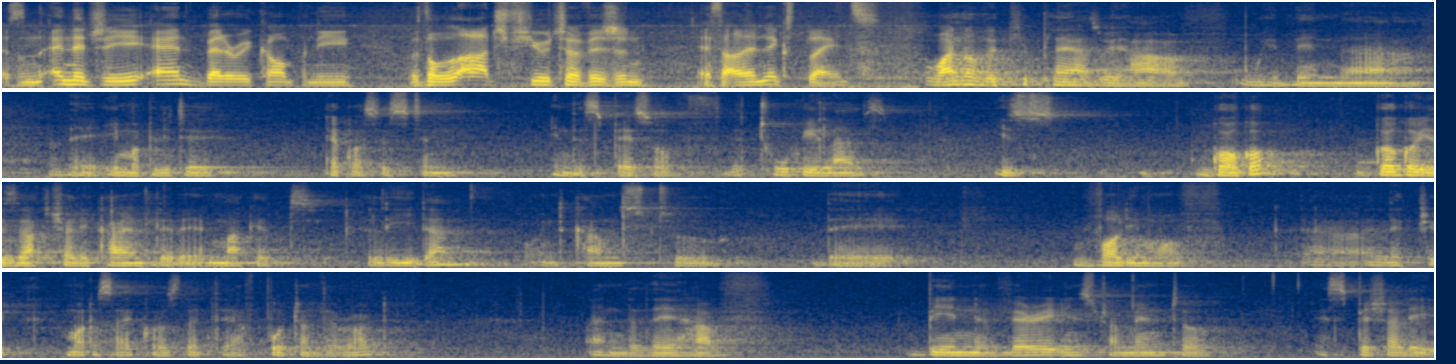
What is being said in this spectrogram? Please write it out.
as an energy and battery company with a large future vision, as Allan explains. One of the key players we have within uh, the e-mobility ecosystem in the space of the two-wheelers is Gogo. Gogo is actually currently the market leader when it comes to the volume of uh, electric motorcycles that they have put on the road. And they have been very instrumental, especially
